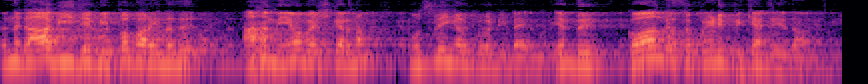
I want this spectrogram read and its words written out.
എന്നിട്ട് ആ ബി ജെ പി ഇപ്പൊ പറയുന്നത് ആ നിയമപരിഷ്കരണം മുസ്ലിങ്ങൾക്ക് വേണ്ടിയിട്ടായിരുന്നു. എന്ത്? കോൺഗ്രസ് പീഡിപ്പിക്കാൻ ചെയ്തതാണ്.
